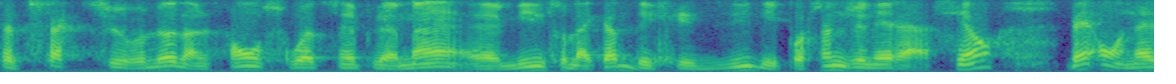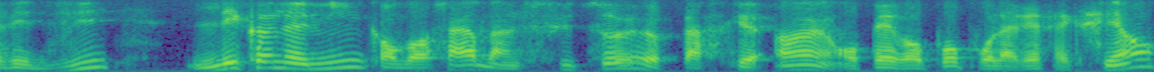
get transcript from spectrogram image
cette facture-là, dans le fond, soit tout simplement euh, mise sur la carte de crédit des prochaines générations, ben, on avait dit l'économie qu'on va faire dans le futur, parce que, un, on ne paiera pas pour la réflexion,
